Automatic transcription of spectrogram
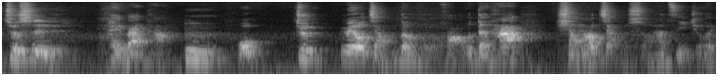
就是陪伴他，嗯我就没有讲任何的话，我等他想要讲的时候，他自己就会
